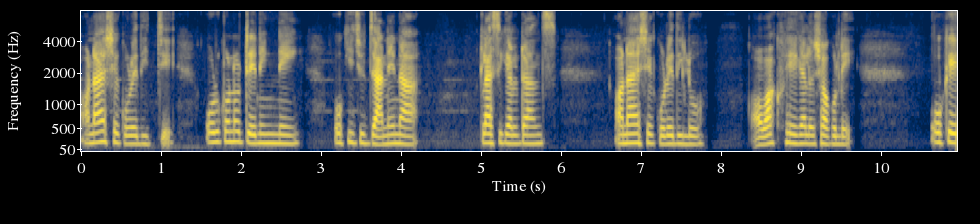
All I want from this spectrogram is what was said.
অনায়াসে করে দিচ্ছে। ওর কোনো ট্রেনিং নেই, ও কিছু জানে না। ক্লাসিক্যাল ডান্স অনায়াসে করে দিল। অবাক হয়ে গেল সকলে। ওকে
